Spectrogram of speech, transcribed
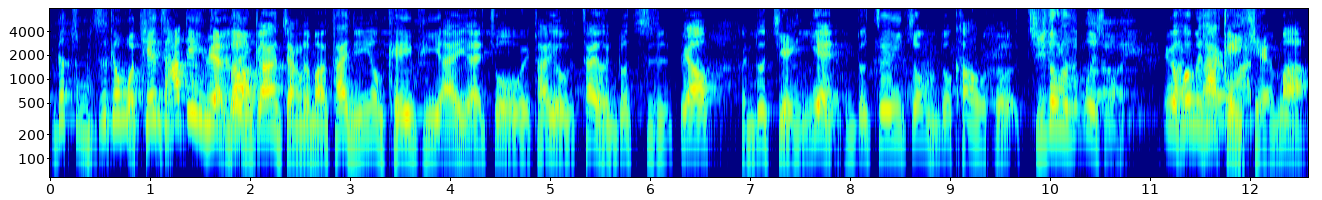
你的组织跟我天差地远了。那你刚刚讲的嘛，他已经用 KPI 来作为，他有他有很多指标、很多检验、很多追踪、很多考核，集中的是为什么？因为后面他给钱嘛，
